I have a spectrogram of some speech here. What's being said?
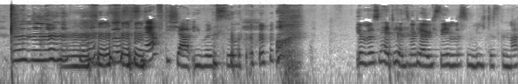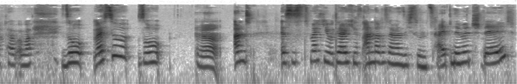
das nervt dich ja übelst so. Ihr müsst, hättet jetzt mal, glaube ich, sehen müssen, wie ich das gemacht habe. Aber so, weißt du, so. ja. Und es ist zum Beispiel, glaube ich, was anderes, wenn man sich so ein Zeitlimit stellt.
